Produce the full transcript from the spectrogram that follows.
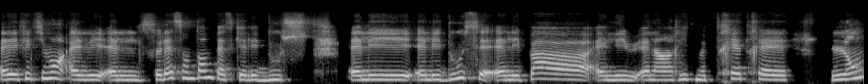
effectivement, elle se laisse entendre parce qu'elle est douce. Elle est, elle est douce. Elle est pas, elle a un rythme très très lent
